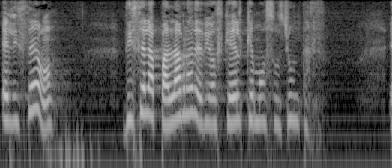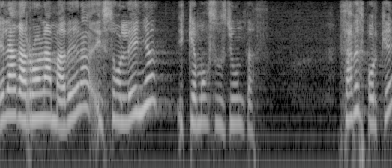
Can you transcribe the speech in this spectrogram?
Eliseo dice la palabra de Dios que él quemó sus yuntas. Él agarró la madera, hizo leña y quemó sus yuntas. ¿Sabes por qué?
